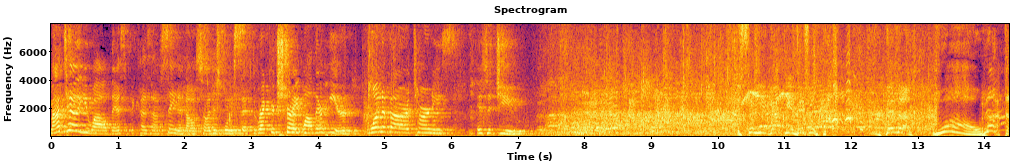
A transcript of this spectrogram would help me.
I tell you all this because I've seen it all, so I just want to set the record straight while they're here. One of our attorneys is a Jew. So you got the initial. then the whoa, what the?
